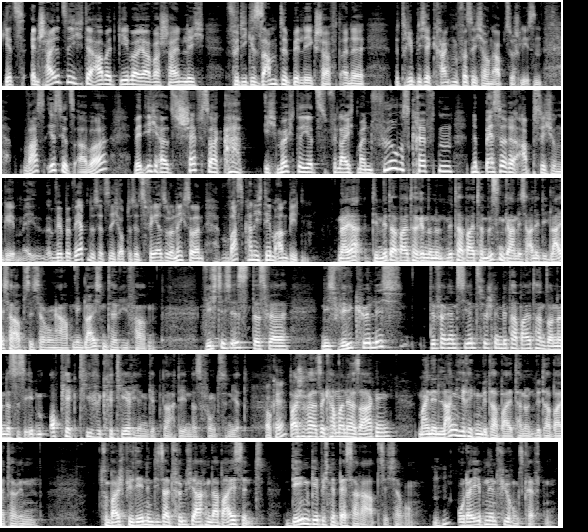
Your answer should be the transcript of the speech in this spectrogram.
Jetzt entscheidet sich der Arbeitgeber ja wahrscheinlich für die gesamte Belegschaft eine betriebliche Krankenversicherung abzuschließen. Was ist jetzt aber, wenn ich als Chef sage, ah, ich möchte jetzt vielleicht meinen Führungskräften eine bessere Absicherung geben. Wir bewerten das jetzt nicht, ob das jetzt fair ist oder nicht, sondern was kann ich dem anbieten? Naja, die Mitarbeiterinnen und Mitarbeiter müssen gar nicht alle die gleiche Absicherung haben, den gleichen Tarif haben. Wichtig ist, dass wir nicht willkürlich differenzieren zwischen den Mitarbeitern, sondern dass es eben objektive Kriterien gibt, nach denen das funktioniert. Okay. Beispielsweise kann man ja sagen, Meinen langjährigen Mitarbeitern und Mitarbeiterinnen, zum Beispiel denen, die seit fünf Jahren dabei sind, denen gebe ich eine bessere Absicherung. Mhm. Oder eben den Führungskräften.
